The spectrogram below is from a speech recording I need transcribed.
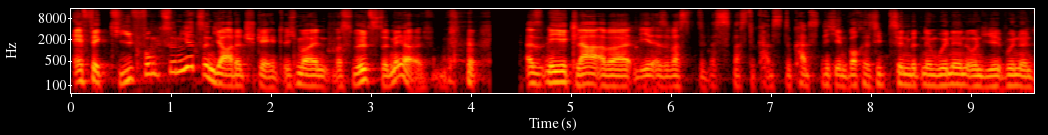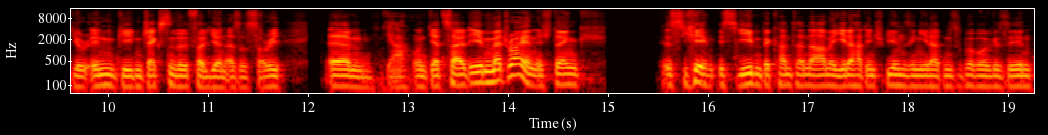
effektiv funktioniert's in Yardage Gate. Ich meine, was willst du mehr? Also, nee, klar, aber also was, was, was du kannst, du kannst nicht in Woche 17 mit einem Win-In und Win and You're In gegen Jacksonville verlieren, also sorry. Ähm, ja, und jetzt halt eben Matt Ryan. Ich denke, ist, je, ist jedem bekannter Name, jeder hat ihn spielen sehen, jeder hat den Super Bowl gesehen.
